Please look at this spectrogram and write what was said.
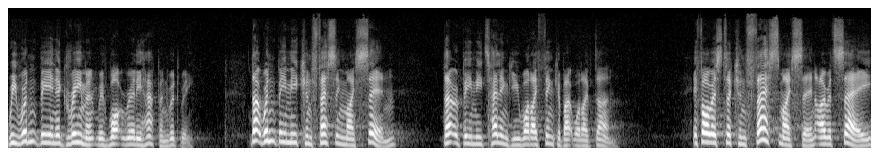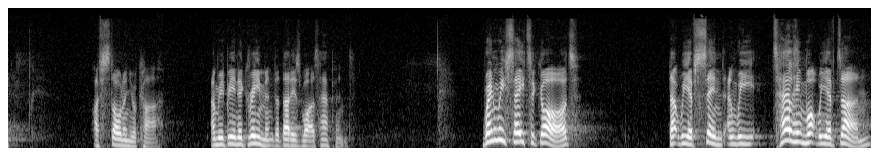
we wouldn't be in agreement with what really happened, would we? That wouldn't be me confessing my sin. That would be me telling you what I think about what I've done. If I was to confess my sin, I would say, I've stolen your car. And we'd be in agreement that that is what has happened. When we say to God that we have sinned and we tell him what we have done,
